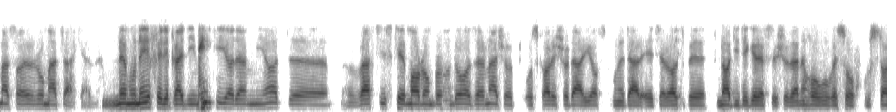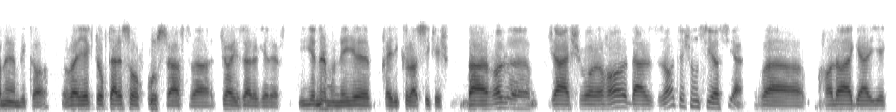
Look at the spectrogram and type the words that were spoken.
مسائل رو مطرح کردن. نمونه خیلی قدیمی که یادم میاد وقتی است که مارلون براندو حاضر نشد اسکارش رو دریافت کنه در اعتراض به نادیده گرفته شدن حقوق سرخپوستان امریکا و یک دختر سرخپوست رفت و جایزه رو گرفت. یه نمونه خیلی کلاسیکش بود. به حال جشنواره ها در ذاتشون سیاسی هست و حالا اگر یک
